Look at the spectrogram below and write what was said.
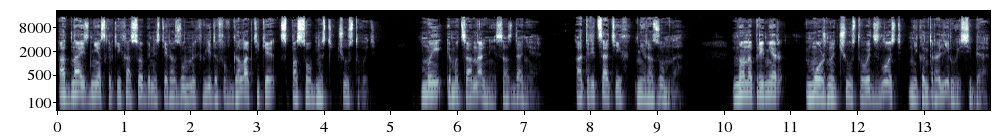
Одна из нескольких особенностей разумных видов в галактике – способность чувствовать. Мы – эмоциональные создания. Отрицать их неразумно. Но, например, можно чувствовать злость, не контролируя себя.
